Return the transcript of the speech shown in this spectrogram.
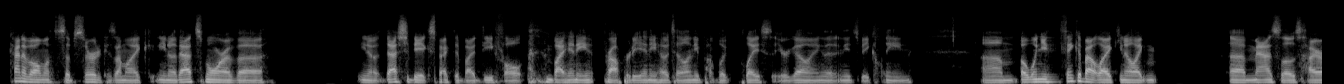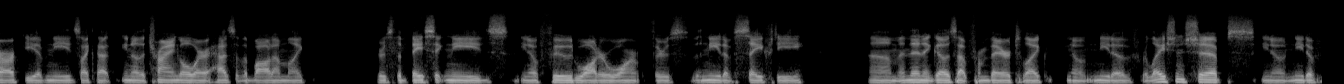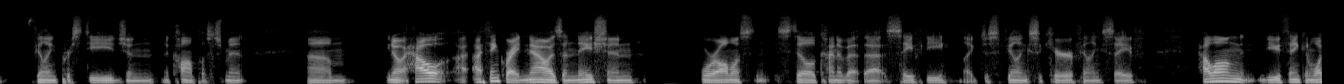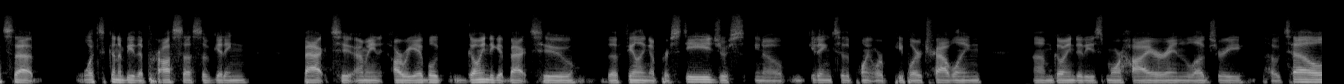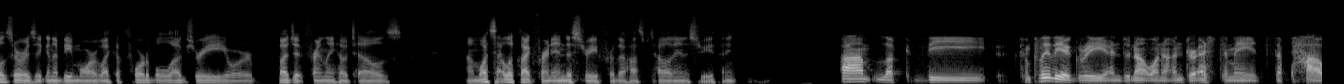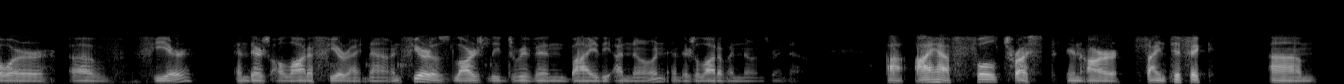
kind of almost absurd because I'm like, you know, that's more of a you know that should be expected by default by any property any hotel any public place that you're going that it needs to be clean. Um, but when you think about like you know like uh, maslow's hierarchy of needs like that you know the triangle where it has at the bottom like there's the basic needs you know food water warmth there's the need of safety um, and then it goes up from there to like you know need of relationships you know need of feeling prestige and accomplishment. Um, you know how I think right now as a nation we're almost still kind of at that safety like just feeling secure feeling safe. How long do you think and what's that what's going to be the process of getting back to i mean are we able going to get back to the feeling of prestige or you know getting to the point where people are traveling um, going to these more higher end luxury hotels or is it going to be more of like affordable luxury or budget friendly hotels? Um, what's that look like for an industry for the hospitality industry you think um, look, the completely agree and do not want to underestimate the power of fear. And there's a lot of fear right now. And fear is largely driven by the unknown, and there's a lot of unknowns right now. Uh, I have full trust in our scientific um,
